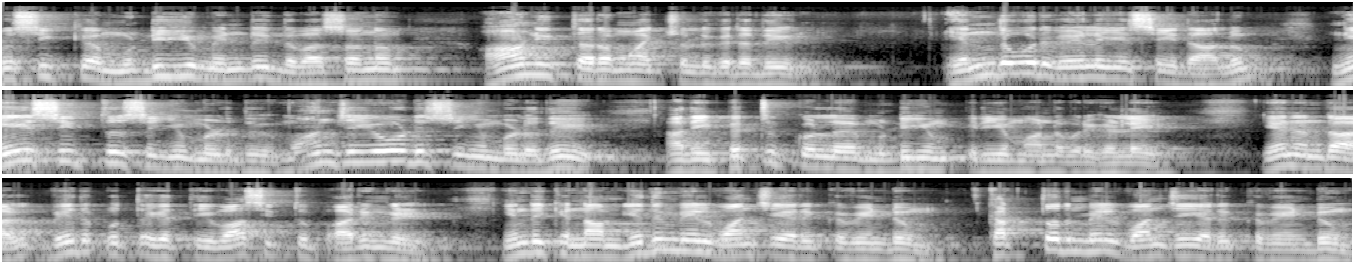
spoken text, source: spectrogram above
ருசிக்க முடியும் என்று இந்த வசனம் ஆணித்தரமாய் சொல்லுகிறது. எந்த ஒரு வேலையை செய்தாலும் நேசித்து செய்யும் பொழுது வாஞ்சையோடு செய்யும் பொழுது அதை பெற்றுக்கொள்ள முடியும் பிரியமானவர்களே ஏனென்றால் வேத புத்தகத்தை வாசித்து பாருங்கள். இன்றைக்கு நாம் எது மேல் வாஞ்சையாக இருக்க வேண்டும்? கர்த்தர் மேல் வாஞ்சையாக இருக்க வேண்டும்.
